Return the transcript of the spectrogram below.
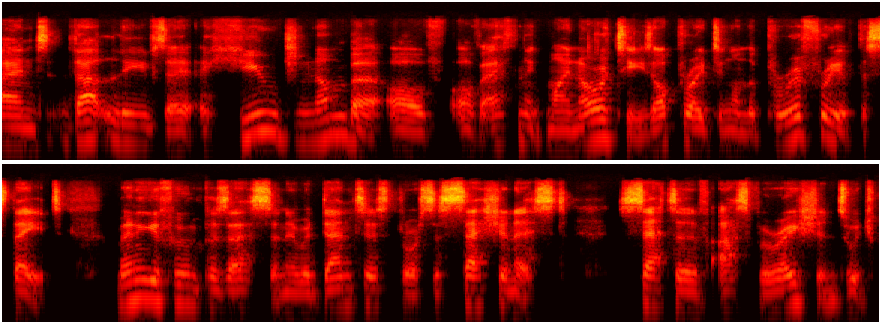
and that leaves a, a, huge number of, of ethnic minorities operating on the periphery of the state, many of whom possess an irredentist or secessionist set of aspirations, which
